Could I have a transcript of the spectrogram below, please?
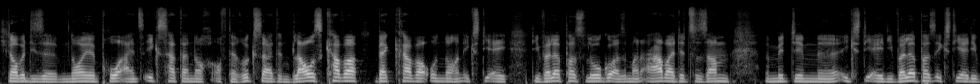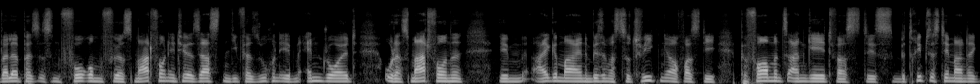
Ich glaube, diese neue Pro 1X hat dann noch auf der Rückseite ein blaues Cover, Backcover und noch ein XDA Developers Logo. Also man arbeitet zusammen mit dem äh, XDA Developers. XDA Developers ist ein Forum für Smartphone-Enthusiasten, die versuchen eben Android oder Smartphone im Allgemeinen allgemein ein bisschen was zu tweaken, auch was die Performance angeht, was das Betriebssystem angeht,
